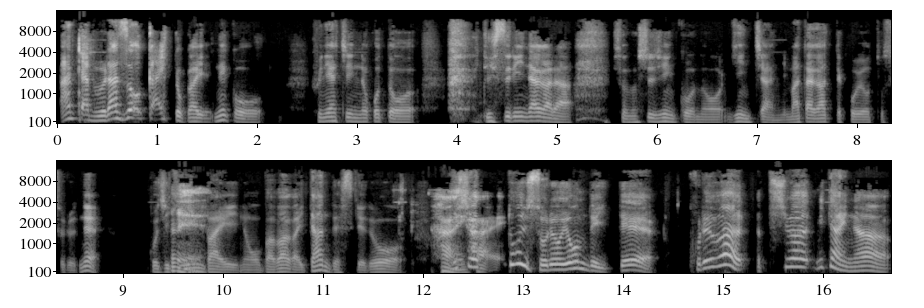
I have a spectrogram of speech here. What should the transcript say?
あんたブラゾーかいとかね、こう、ふにゃちんのことを ディスりながら、その主人公の銀ちゃんにまたがってこようとするね、古事記インバイのババアがいたんですけど、はい。私ははい。当時それを読んでいて、これは私はみたいな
